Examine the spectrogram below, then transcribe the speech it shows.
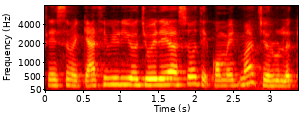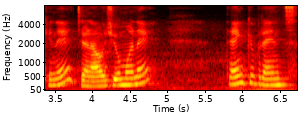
ફ્રેન્ડ્સ તમે ક્યાંથી વીડિયો જોઈ રહ્યા છો તે કોમેન્ટમાં જરૂર લખીને જણાવજો મને. થેન્ક યુ ફ્રેન્ડ્સ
